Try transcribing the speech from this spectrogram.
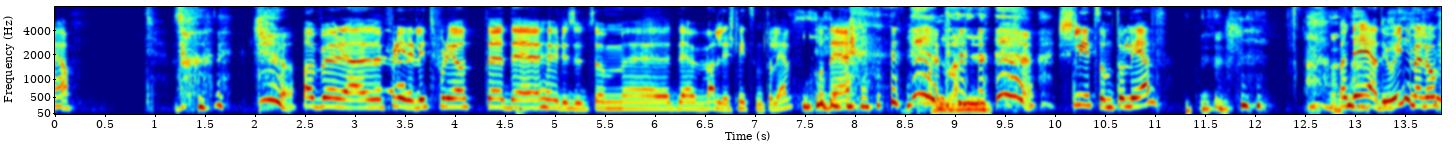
Ja. Da bør jeg flire litt, fordi at det høres ut som eh, det er veldig slitsomt å leve. Og det er slitsomt å leve. Men det er det jo innimellom.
